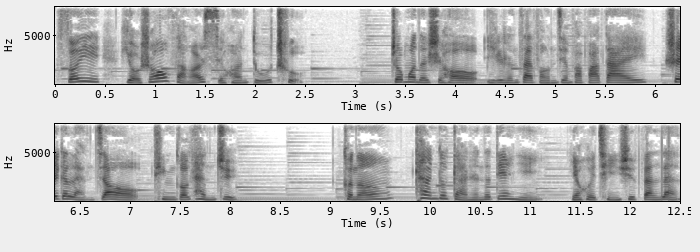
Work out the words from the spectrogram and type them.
所以有时候反而喜欢独处。周末的时候，一个人在房间发发呆，睡个懒觉，听歌看剧，可能。看个感人的电影也会情绪泛滥，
